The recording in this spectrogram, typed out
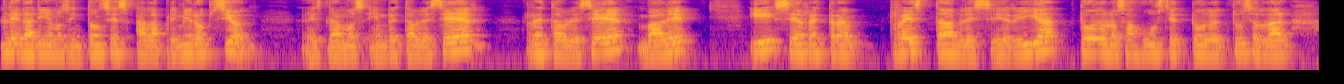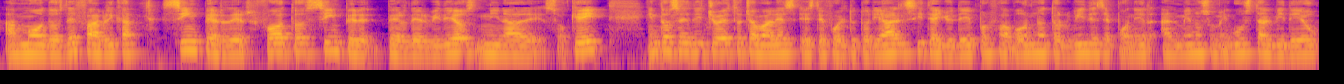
Le daríamos entonces a la primera opción. Les damos en restablecer, restablecer, ¿vale? Y se restablecería todos los ajustes, todo tu celular a modos de fábrica sin perder fotos, sin perder videos ni nada de eso, ¿ok? Entonces dicho esto chavales, este fue el tutorial. Si te ayudé, por favor no te olvides de poner al menos un me gusta al video.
